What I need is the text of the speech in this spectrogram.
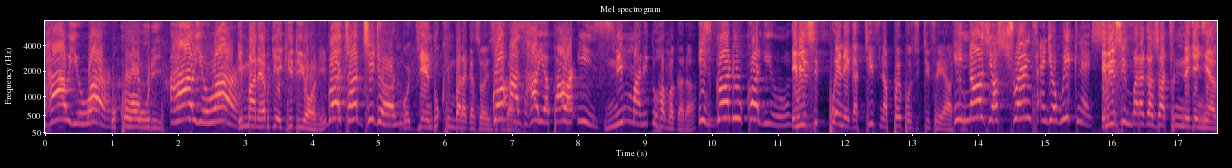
how you are. uko wowe uri How you are. imana yabwiye gidiyoni God told Gideon, ngo genda uko imbaraga zawe go as how your power is. n'imana iduhamagara It's God who called you. ibizi pwe negatifu na pwe pozitifu He knows your strength and your weakness. ibizi imbaraga zacu n'intege nkeya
